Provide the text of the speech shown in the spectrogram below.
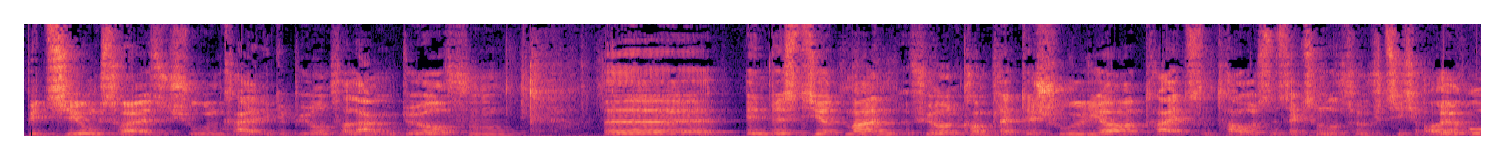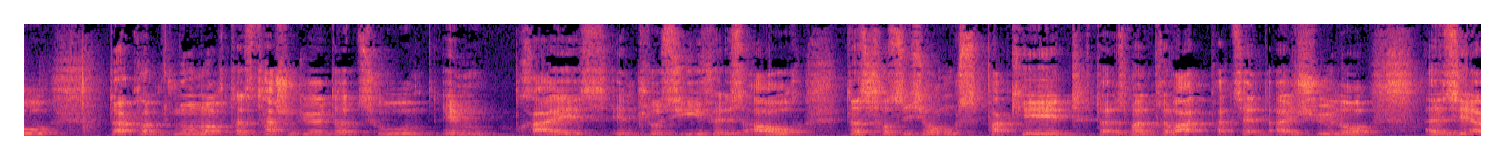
beziehungsweise Schulen keine Gebühren verlangen dürfen, äh, investiert man für ein komplettes Schuljahr 13.650 Euro. Da kommt nur noch das Taschengeld dazu. Im Preis inklusive ist auch das Versicherungspaket. Da ist man Privatpatient als Schüler sehr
